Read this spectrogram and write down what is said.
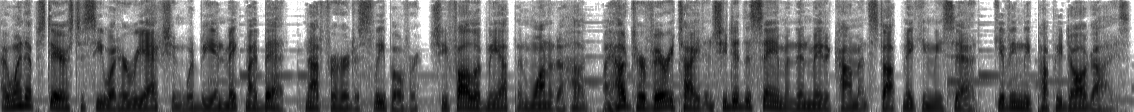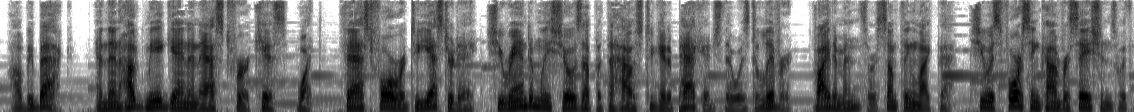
I went upstairs to see what her reaction would be and make my bed, not for her to sleep over. She followed me up and wanted a hug. I hugged her very tight and she did the same and then made a comment stop making me sad, giving me puppy dog eyes. I'll be back. And then hugged me again and asked for a kiss. What? Fast forward to yesterday, she randomly shows up at the house to get a package that was delivered, vitamins or something like that. She was forcing conversations with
